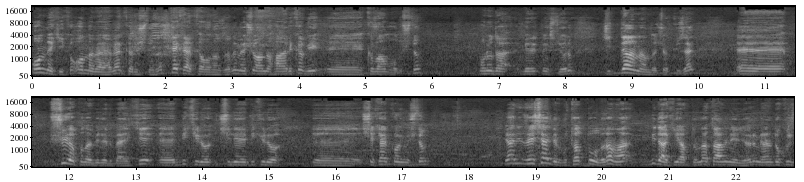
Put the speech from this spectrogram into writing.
10 dakika onunla beraber karıştırdım. Tekrar kavanozladım ve şu anda harika bir e, kıvam oluştu. Onu da belirtmek istiyorum. Ciddi anlamda çok güzel. Ee, şu yapılabilir belki. Ee, bir kilo çileğe bir kilo e, şeker koymuştum. Yani reçeldir bu tatlı olur ama bir dahaki yaptığımda tahmin ediyorum yani 900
